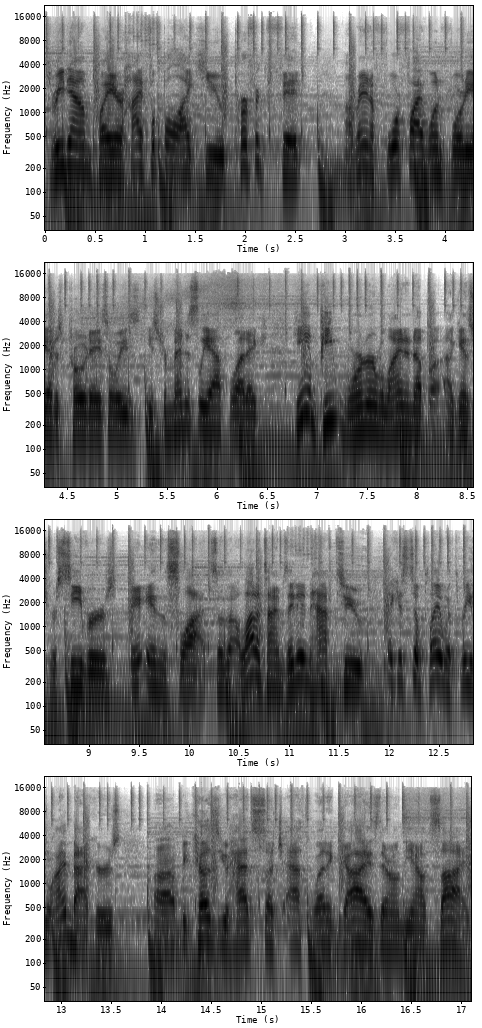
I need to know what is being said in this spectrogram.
Three down player, high football IQ, perfect fit. Uh, ran a 4.5 140 at his pro day, so he's, he's tremendously athletic. He and Pete Werner were lining up against receivers in, in the slot. So a lot of times they didn't have to, they could still play with three linebackers uh, because you had such athletic guys there on the outside.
